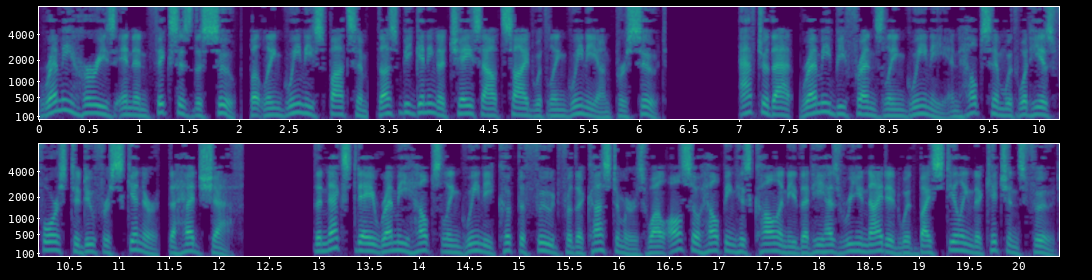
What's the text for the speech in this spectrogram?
Remy hurries in and fixes the soup, but Linguini spots him, thus beginning a chase outside with Linguini on pursuit. After that, Remy befriends Linguini and helps him with what he is forced to do for Skinner, the head chef. The next day Remy helps Linguini cook the food for the customers while also helping his colony that he has reunited with by stealing the kitchen's food.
